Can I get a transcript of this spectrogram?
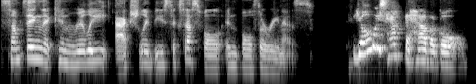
something that can really actually be successful in both arenas? You always have to have a goal,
